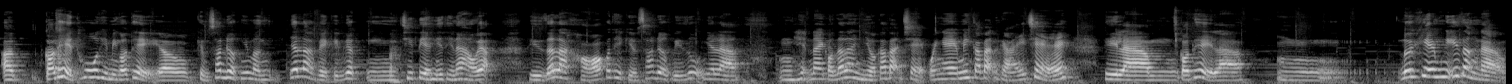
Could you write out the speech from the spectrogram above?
Ờ, có thể thu thì mình có thể ờ, kiểm soát được nhưng mà nhất là về cái việc ừ, mình chi tiền như thế nào ấy ạ thì rất là khó có thể kiểm soát được. Ví dụ như là ừ, hiện nay có rất là nhiều các bạn trẻ quanh em ấy các bạn gái trẻ ấy, thì là ừ, có thể là ừm, đôi khi em nghĩ rằng là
